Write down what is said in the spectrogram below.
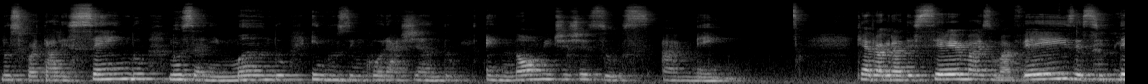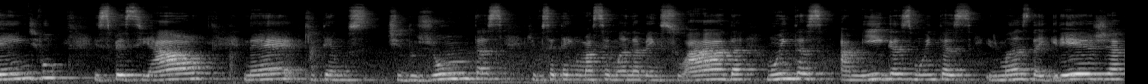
nos fortalecendo, nos animando e nos encorajando. Em nome de Jesus. Amém. Quero agradecer mais uma vez esse Amém. tempo especial, né, que temos tido juntas, que você tenha uma semana abençoada, muitas amigas, muitas irmãs da igreja,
